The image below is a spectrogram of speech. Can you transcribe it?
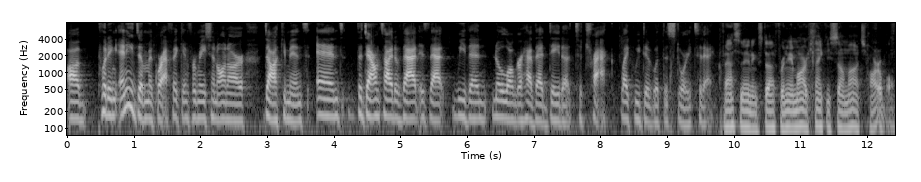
uh, putting any demographic information on our documents? And the downside of that is that we then no longer have that data to track like we did with this story today. Fascinating stuff. Rene Marsh, thank you so much. Horrible.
